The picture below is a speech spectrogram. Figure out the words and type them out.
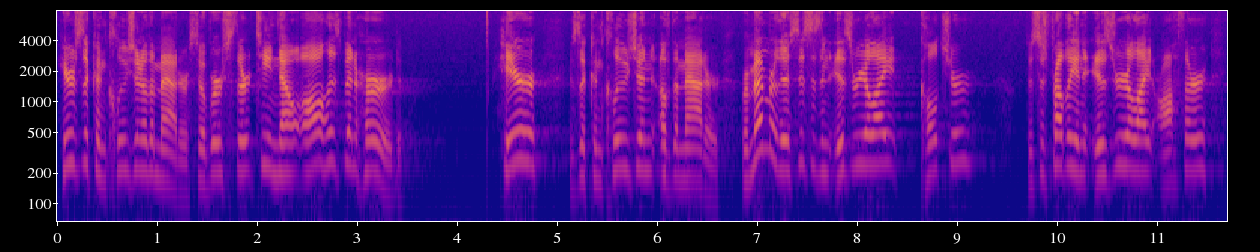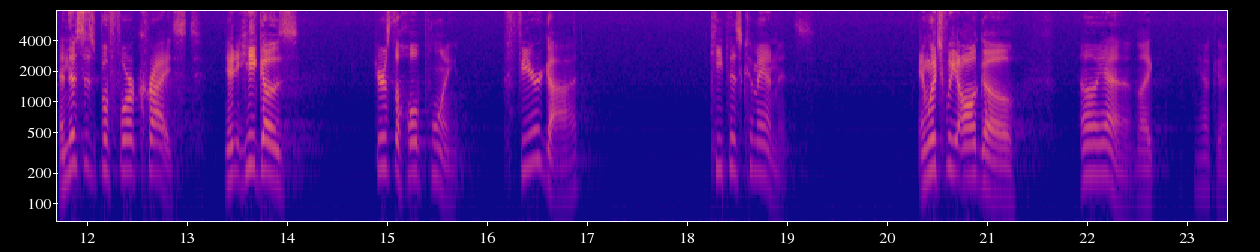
Here's the conclusion of the matter. So, verse 13 now all has been heard. Here is the conclusion of the matter. Remember this, this is an Israelite culture. This is probably an Israelite author, and this is before Christ. And he goes, Here's the whole point fear God, keep his commandments. In which we all go, Oh, yeah, like, yeah, okay,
